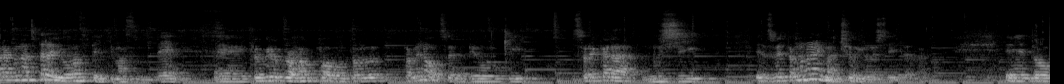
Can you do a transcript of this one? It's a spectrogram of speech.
がなくなったら弱っていきますので、えー、極力葉っぱを取るためのそういった病気それから虫そういったものにま注意をしていただく。えーと、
